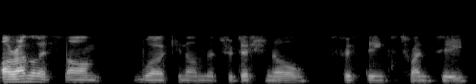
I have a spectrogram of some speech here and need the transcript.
our analysts aren't working on the traditional 15 to 20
